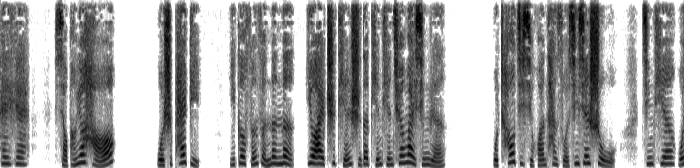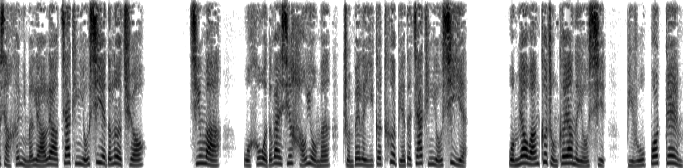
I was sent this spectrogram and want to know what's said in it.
嘿嘿，小朋友好哦！我是 Patty，一个粉粉嫩嫩又爱吃甜食的甜甜圈外星人。我超级喜欢探索新鲜事物。今天我想和你们聊聊家庭游戏业的乐趣哦。今晚我和我的外星好友们准备了一个特别的家庭游戏夜，我们要玩各种各样的游戏，比如 board game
